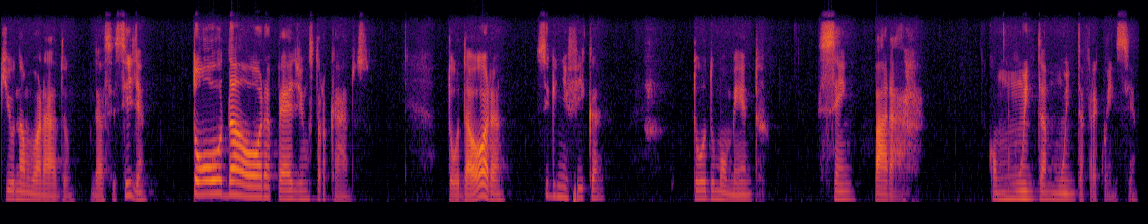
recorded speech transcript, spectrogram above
que o namorado da Cecília toda hora pede uns trocados. Toda hora significa todo momento, sem parar, com muita, muita frequência.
